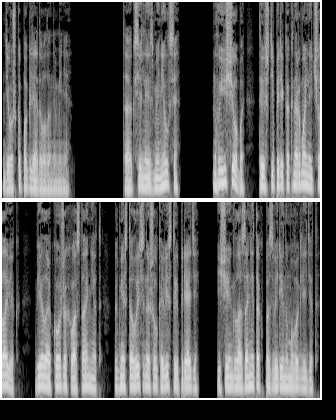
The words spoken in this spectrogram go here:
девушка поглядывала на меня. «Так сильно изменился?» «Ну еще бы, ты ж теперь как нормальный человек. Белая кожа, хвоста нет, вместо лысины шелковистые пряди, еще и глаза не так по-звериному выглядят».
